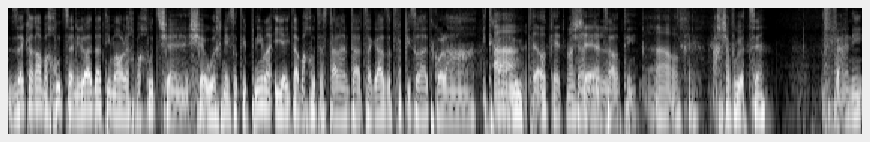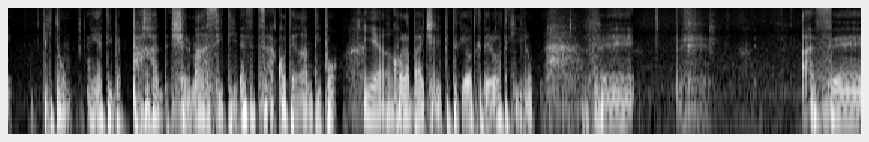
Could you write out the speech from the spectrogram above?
זה קרה בחוץ, אני לא ידעתי מה הולך בחוץ, ש... שהוא הכניס אותי פנימה, היא הייתה בחוץ, עשתה להם את ההצגה הזאת ופיזרה את כל אה, ההתקהלות אוקיי, את מה שאני של... יצרתי. אה, אוקיי. עכשיו הוא יוצא, ואני פתאום נהייתי בפחד של מה עשיתי, איזה צעקות הרמתי פה. יואו. כל הבית שלי פטריות גדלות כאילו. ו... אז... אה,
